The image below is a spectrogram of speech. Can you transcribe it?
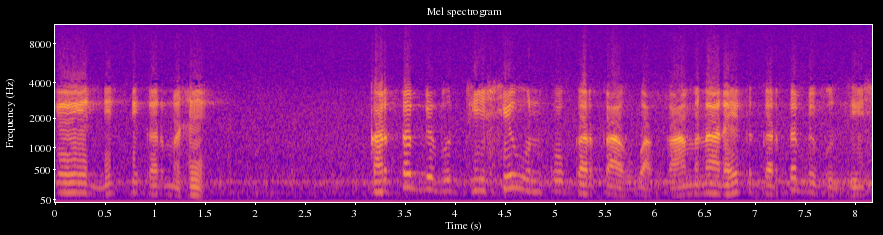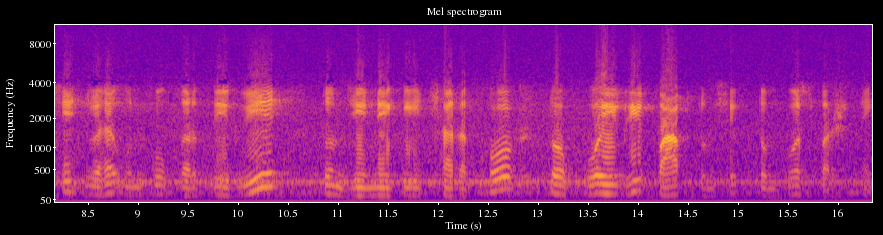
गए नित्य कर्म हैं। कर्तव्य बुद्धि से उनको करता हुआ, कामना रहित कर्तव्य बुद्धि से जो है उनको करते हुए तुम जीने की इच्छा रखो तो कोई भी पाप तुमसे, तुमको स्पर्श नहीं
